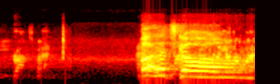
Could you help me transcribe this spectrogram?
He drops back. Let's go.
